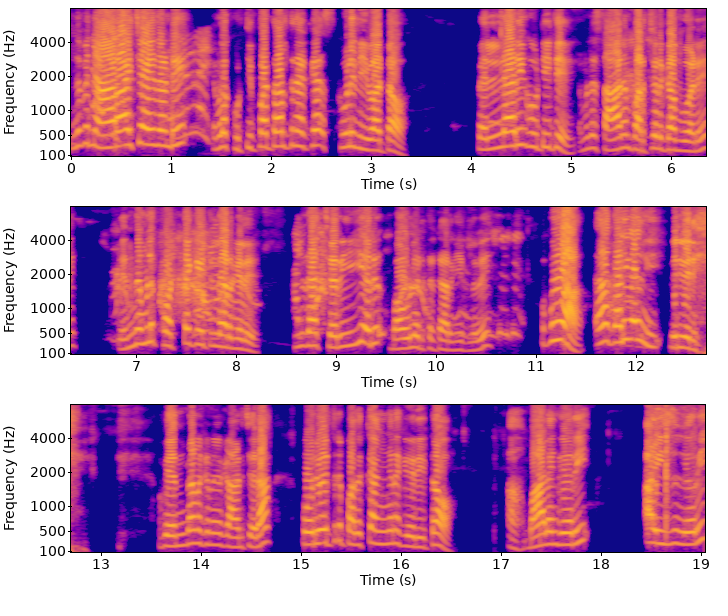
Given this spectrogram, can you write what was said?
ഇന്നിപ്പോ ഞായറാഴ്ച ആയതുകൊണ്ട് നമ്മളെ കുട്ടിപ്പട്ടാളത്തിനൊക്കെ സ്കൂളിൽ ലീവാട്ടോ അപ്പൊ എല്ലാരെയും കൂട്ടിയിട്ട് നമ്മൾ സാധനം പറിച്ചെടുക്കാൻ പോവാണ്. എന്ന് നമ്മൾ കൊട്ട കേട്ടില്ല ഇറങ്ങൽ. ഇന്നിതാ ചെറിയൊരു ബൗൾ എടുത്തിട്ട് ഇറങ്ങിയിട്ടുള്ളത്. അപ്പൊ പോവാ. ആ കളി കളി. വരി വരി. അപ്പൊ എന്താണ് കാണിച്ചു തരാം. ഓരോരുത്തർ പതുക്കെ അങ്ങനെ കേറിട്ടോ. ആ ബാലം കേറി ഐസ് കേറി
